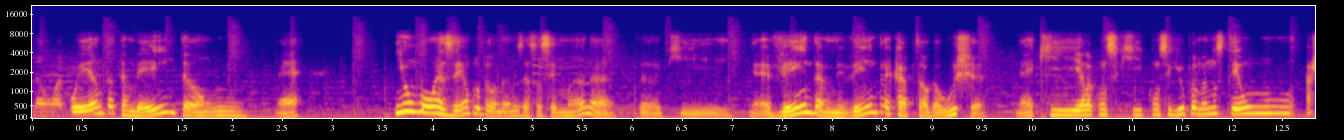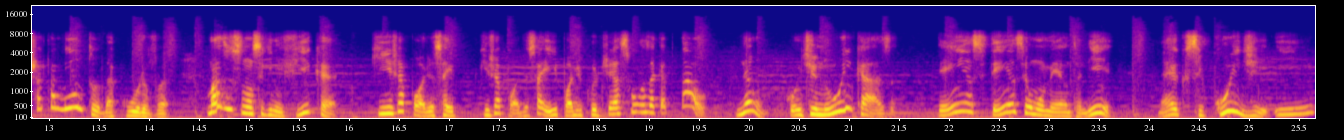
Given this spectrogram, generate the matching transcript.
não aguenta também, então, né? E um bom exemplo, pelo menos essa semana, que é, vem, da, vem da capital gaúcha, né, que ela consegui, conseguiu pelo menos ter um achatamento da curva. Mas isso não significa que já pode sair, que já pode sair, pode curtir as ruas da capital. Não, continue em casa. Tenha, tenha seu momento ali, né, se cuide e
